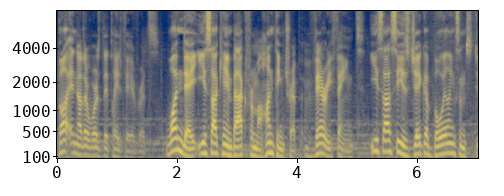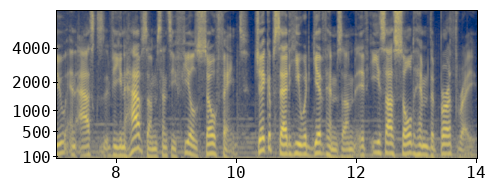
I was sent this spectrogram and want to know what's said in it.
But in other words, they played favorites. One day, Esau came back from a hunting trip, very faint. Esau sees Jacob boiling some stew and asks if he can have some since he feels so faint. Jacob said he would give him some if Esau sold him the birthright.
